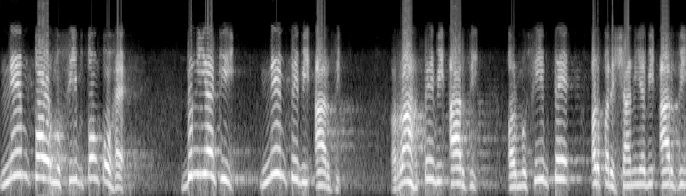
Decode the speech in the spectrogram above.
نعمتوں اور مصیبتوں کو ہے۔ دنیا کی نعمتیں بھی عارضی، راحتیں بھی عارضی اور مصیبتیں اور پریشانیاں بھی عارضی۔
